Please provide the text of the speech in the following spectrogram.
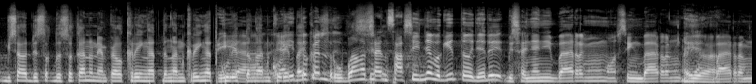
bisa desek-desekan nempel keringat dengan keringat, kulit Iya, dengan ya kulit. itu Nah, kan seru banget itu. sensasinya begitu. Jadi bisa nyanyi bareng, mosing bareng, Iya. teriak bareng.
